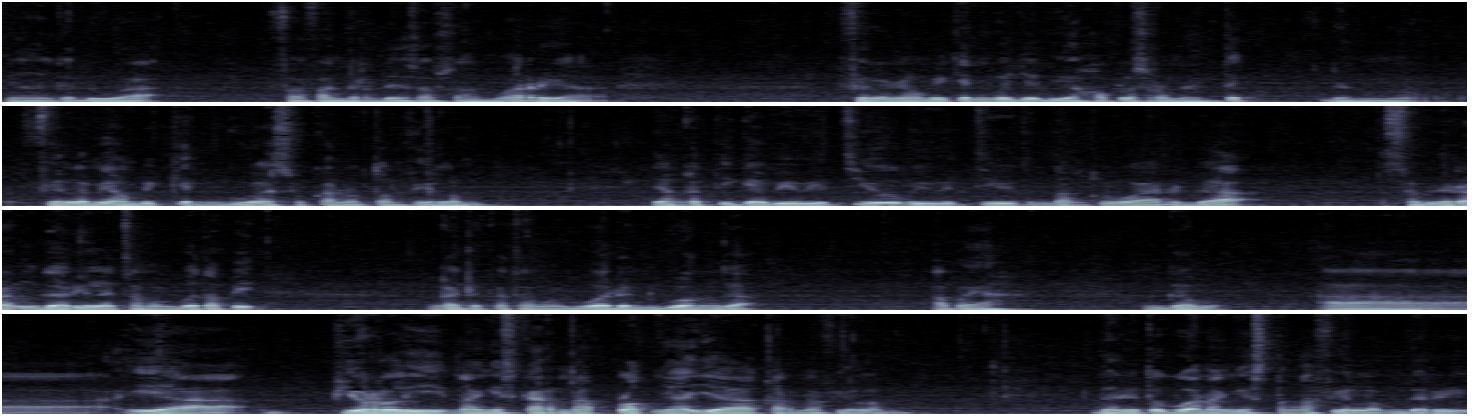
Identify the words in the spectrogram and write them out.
yang kedua Five Hundred Days of Summer ya film yang bikin gue jadi hopeless romantic. Dan film yang bikin gue suka nonton film. Yang ketiga Be With You. Be With You tentang keluarga. Sebenarnya nggak relate sama gue tapi nggak dekat sama gue dan gue nggak apa ya nggak uh, iya purely nangis karena plotnya aja karena film. Dan itu gue nangis setengah film dari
